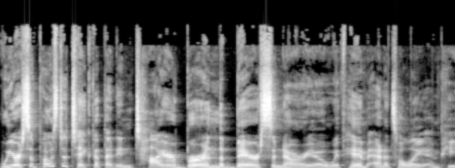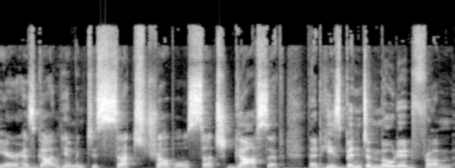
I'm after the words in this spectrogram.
We are supposed to take that that entire burn the bear scenario with him, Anatoly, and Pierre has gotten him into such trouble, such gossip, that he's been demoted from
